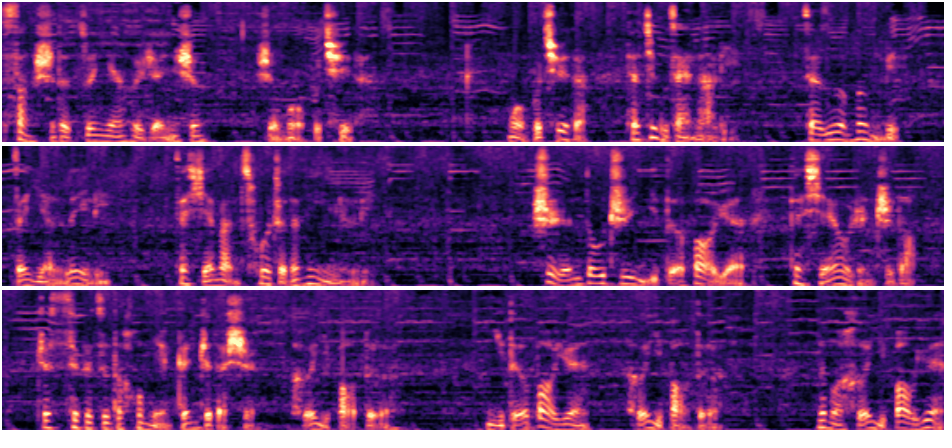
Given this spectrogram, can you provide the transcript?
丧失的尊严和人生是抹不去的。抹不去的，它就在那里，在噩梦里，在眼泪里，在写满挫折的命运里。世人都知以德报怨，但鲜有人知道，这四个字的后面跟着的是何以报德？以德报怨，何以报德？那么何以报怨？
